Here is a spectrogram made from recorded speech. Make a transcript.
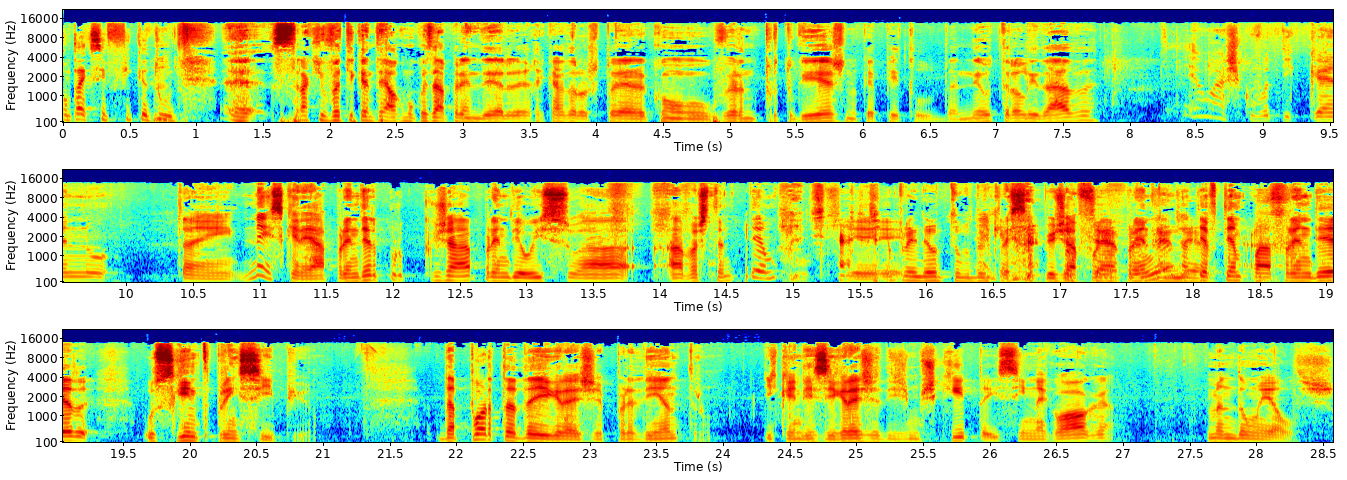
complexifica tudo. Hum. Uh, será que o Vaticano tem alguma coisa a aprender, Ricardo Araújo Pereira, com o governo português no capítulo da neutralidade? Eu acho que o Vaticano tem. Nem sequer é a aprender, porque já aprendeu isso há, há bastante tempo. É, aprendeu tudo. Em princípio já foi aprender, aprender, já teve tempo para aprender o seguinte princípio: da porta da igreja para dentro, e quem diz igreja diz mesquita e sinagoga, mandam eles.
